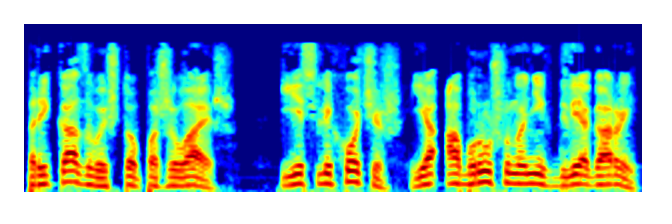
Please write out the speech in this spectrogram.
приказывай, что пожелаешь, если хочешь, я обрушу на них две горы.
